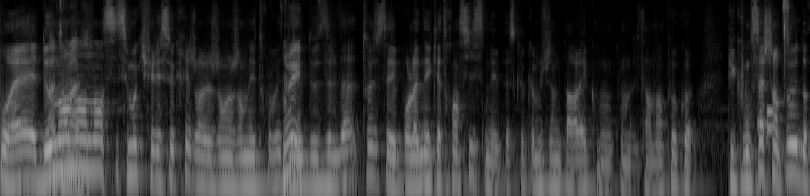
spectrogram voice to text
Ouais, de, Attends, non, là, non, non, c'est moi qui fais les secrets, j'en- ai trouvé de, Oui. de Zelda. Toi, c'est pour l'année 86, mais parce que comme je viens de parler, qu'on alterne un peu, quoi. Puis qu'on sache un peu, dans-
